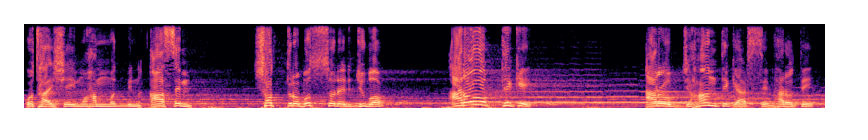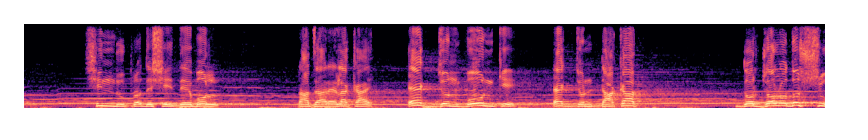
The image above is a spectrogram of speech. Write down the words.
কোথায় সেই মোহাম্মদ বিন কাসেম? সতেরো বৎসরের যুবক আরব থেকে, আরব জাহান থেকে আসছে ভারতে, সিন্ধু প্রদেশে দেবল রাজার এলাকায় একজন বোনকে, একজন ডাকাত জলদস্যু,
